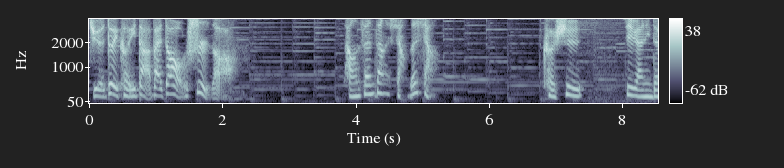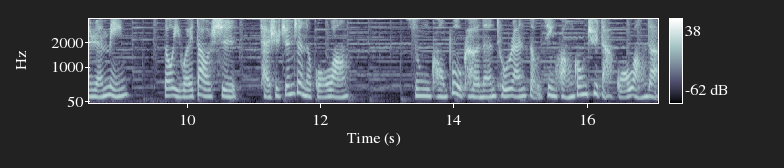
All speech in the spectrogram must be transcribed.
绝对可以打败道士的。”唐三藏想了想，可是既然你的人民都以为道士才是真正的国王，孙悟空不可能突然走进皇宫去打国王的，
